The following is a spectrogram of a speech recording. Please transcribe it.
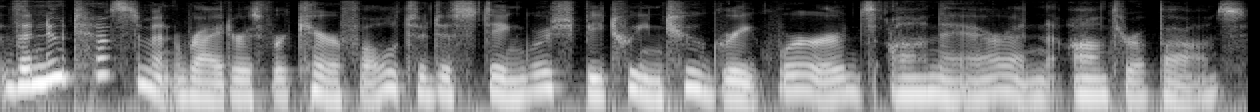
The New Testament writers were careful to distinguish between two Greek words, aner and anthropos.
